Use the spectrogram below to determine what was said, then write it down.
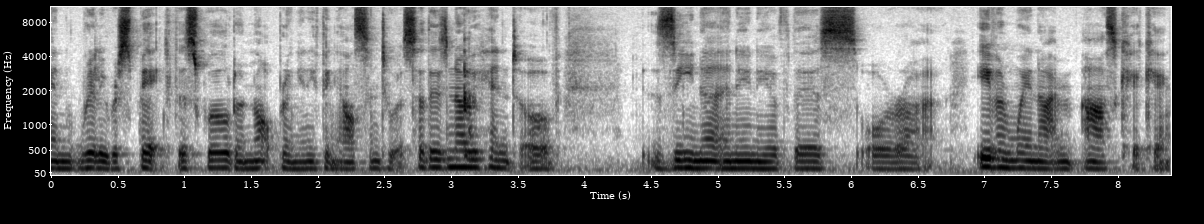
and really respect this world and not bring anything else into it. So there's no hint of Xena in any of this, or uh, even when I'm ass kicking.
